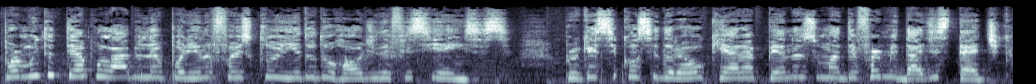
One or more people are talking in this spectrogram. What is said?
por muito tempo o lábio leoporino foi excluído do rol de deficiências, porque se considerou que era apenas uma deformidade estética,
